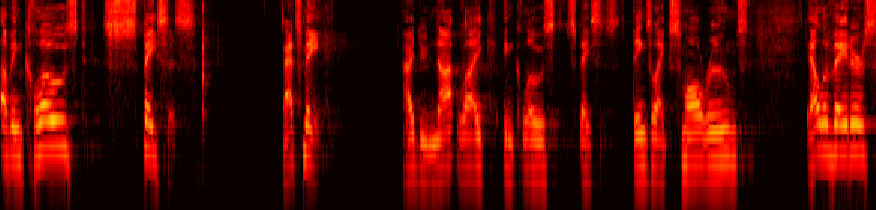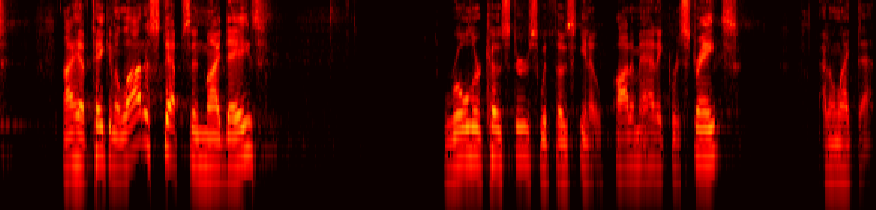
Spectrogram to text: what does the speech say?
of enclosed spaces. That's me. I do not like enclosed spaces. Things like small rooms, elevators. I have taken a lot of steps in my days. Roller coasters with those, you know, automatic restraints. I don't like that.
